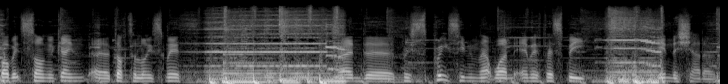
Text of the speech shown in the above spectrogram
Bobbitt's song again, uh, Dr. Lonnie Smith, and uh, pre- preceding that one, MFSB in the Shadows.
